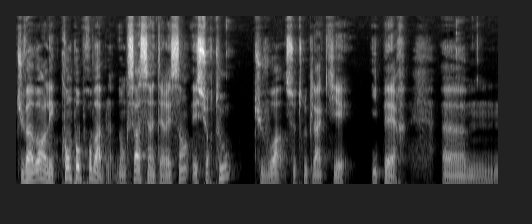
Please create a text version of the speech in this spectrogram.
Tu vas avoir les compos probables. Donc ça c'est intéressant et surtout tu vois ce truc là qui est hyper euh,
